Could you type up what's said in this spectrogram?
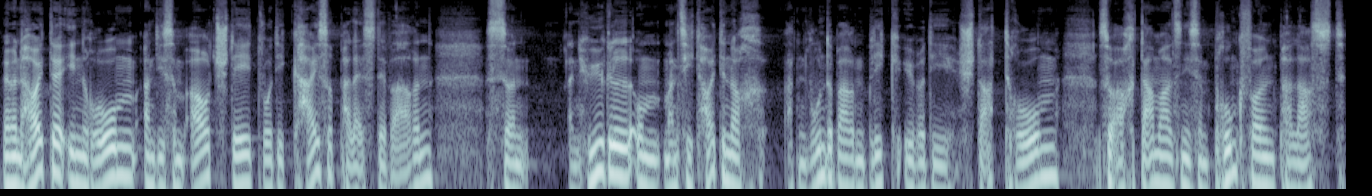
Wenn man heute in Rom an diesem Ort steht, wo die Kaiserpaläste waren, so ein, ein Hügel und man sieht heute noch, hat einen wunderbaren Blick über die Stadt Rom, so auch damals in diesem prunkvollen Palast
